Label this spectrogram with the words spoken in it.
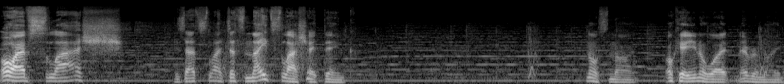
Oh, I have slash. Is that slash? That's night slash, I think. No, it's not. Okay, you know what? Never mind.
